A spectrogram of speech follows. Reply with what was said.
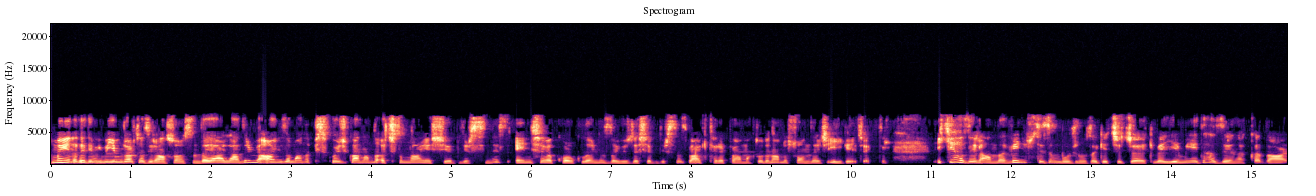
Ama yine dediğim gibi 24 Haziran sonrasını değerlendirin ve aynı zamanda psikolojik anlamda açılımlar yaşayabilirsiniz. Endişe ve korkularınızla yüzleşebilirsiniz. Belki terapi almak da o dönemde son derece iyi gelecektir. 2 Haziran'da Venüs sizin burcunuza geçecek ve 27 Haziran'a kadar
